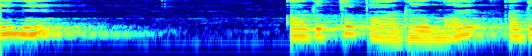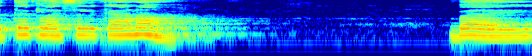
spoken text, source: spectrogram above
ഇനി അടുത്ത പാഠവുമായി അടുത്ത ക്ലാസ്സിൽ കാണാം. ബൈ.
